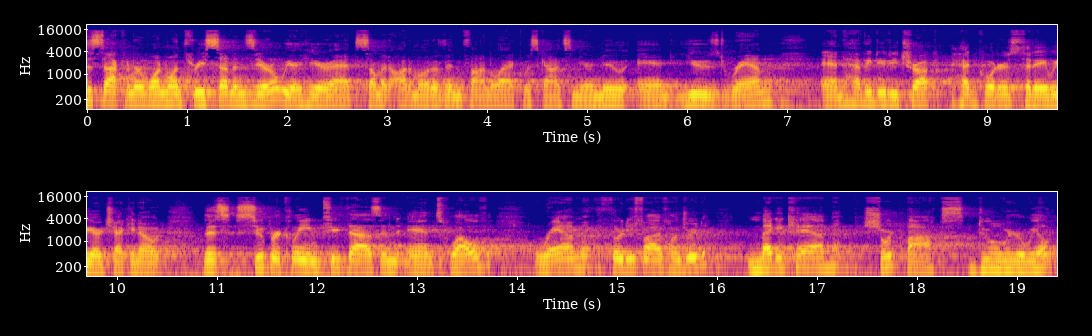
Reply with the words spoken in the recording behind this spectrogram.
is stock number 11370. We are here at Summit Automotive in Fond du Lac, Wisconsin, your new and used Ram and heavy duty truck headquarters. Today we are checking out this super clean 2012 Ram 3500 Mega Cab short box dual rear wheel.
